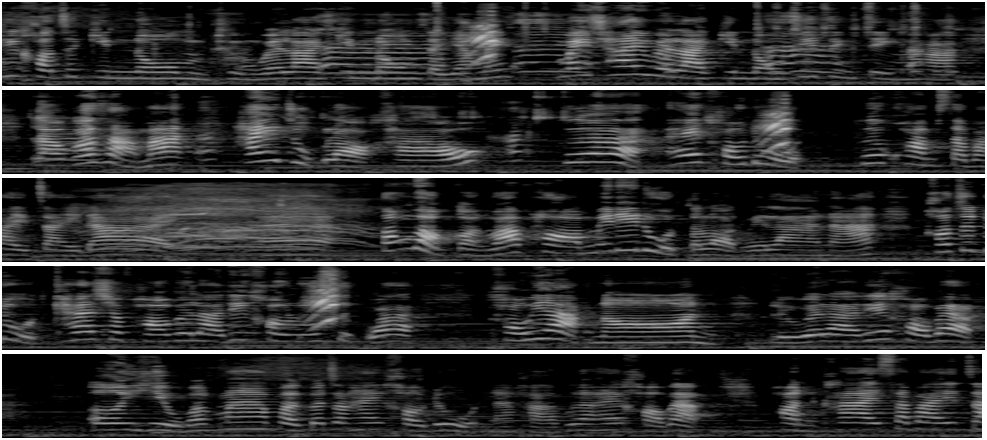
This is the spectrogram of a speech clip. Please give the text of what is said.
ที่เขาจะกินนมถึงเวลากินนมแต่ยังไม่ไม่ใช่เวลากินนมที่จริง ๆนะคะ เราก็สามารถให้จุกหลอกเขา เพื่อให้เขาดูด พื่อความสบายใจได้ต้องบอกก่อนว่าพร้อมไม่ได้ดูดตลอดเวลานะ เขาจะดูดแค่เฉพาะเวลาที่เขารู้สึกว่าเขาอยากนอน หรือเวลาที่เขาแบบเออหิวมากๆพลอยก็จะให้เขาดูดนะคะ เพื่อให้เขาแบบผ่อนคลายสบายใจ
